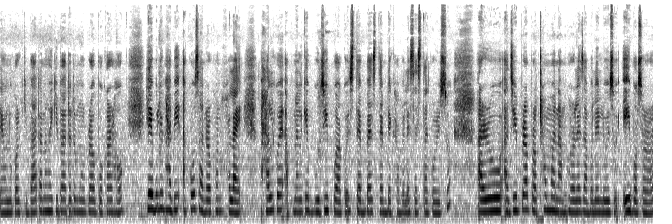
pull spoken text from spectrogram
তেওঁলোকৰ কিবা এটা নহয় কিবা এটাতো মোৰ পৰা উপকাৰ হওক সেই বুলি ভাবি আকৌ চাদৰখন সলাই ভালকৈ আপোনালোকে বুজি পোৱাকৈ ষ্টেপ বাই ষ্টেপ দেখাবলৈ চেষ্টা কৰিছোঁ। আৰু আজিৰ পৰা প্ৰথম মই নামঘৰলৈ যাবলৈ লৈছোঁ এই বছৰৰ।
